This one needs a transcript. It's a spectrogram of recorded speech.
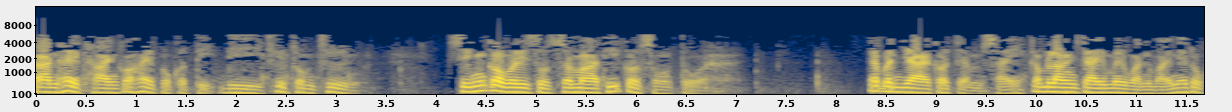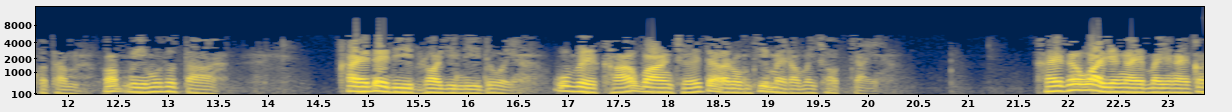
การให้ทานก็ให้ปกติดีชื่นชมชื่นศีลก็บริสุทธิ์สมาธิก็ทรงตัว และปัญญาก็แจ่มใสกำลังใจไม่หวั่นไหวในโลกธรรม เพราะมีมุทุตา ใครได้ดีพลอยยินดีด้วย อุเบกขาวางเฉยแต่อารมณ์ที่ไม่เราไม่ชอบใจ ใครก็ว่ายังไงมายังไงก็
